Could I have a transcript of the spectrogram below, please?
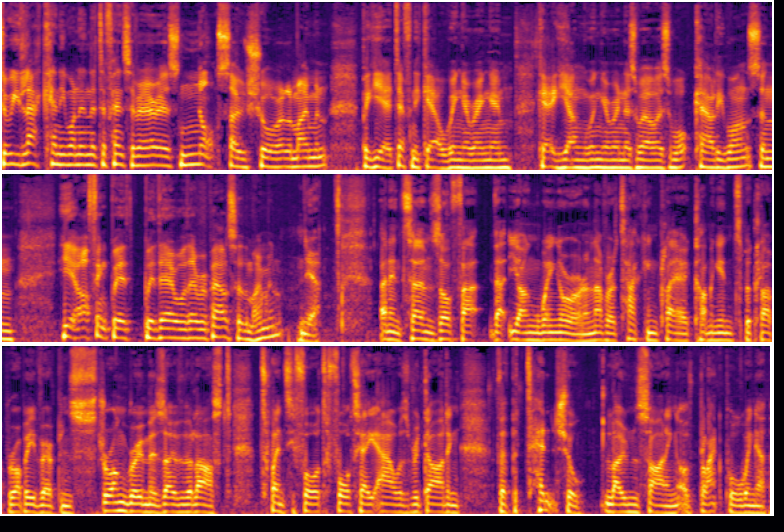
Do we lack anyone in the defensive areas? Not so sure at the moment. But yeah, definitely get a winger in get a young winger in as well as what Cowley wants. And yeah, I think we're, we're there or thereabouts at the moment. Yeah. And in terms of that, that young winger or another attacking player coming into the club, Robbie, there have been strong rumours over the last 24 to 48 hours regarding the potential loan signing of Blackpool winger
